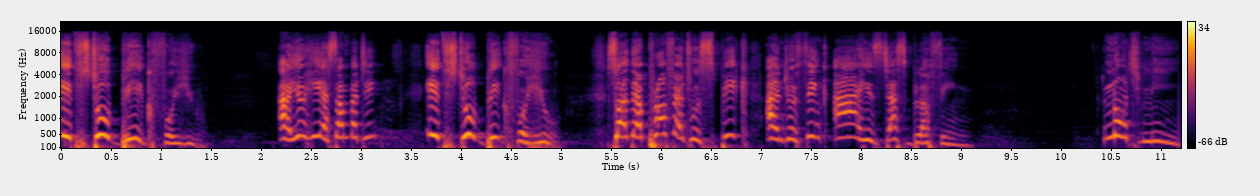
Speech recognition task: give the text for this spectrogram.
It's too big for you. Are you here, somebody? It's too big for you. So the prophet will speak, and you think, ah, he's just bluffing. Not me.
